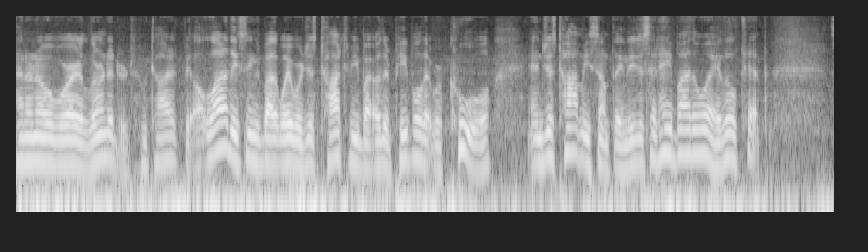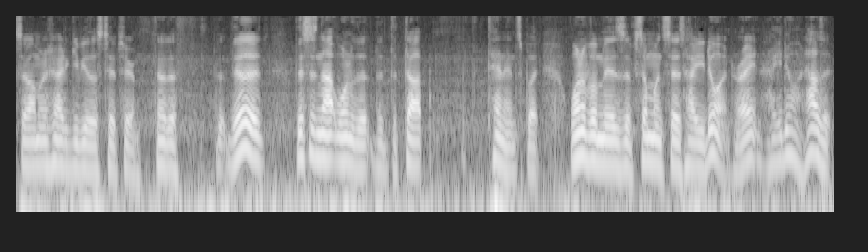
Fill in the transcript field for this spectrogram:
I don't know where I learned it or who taught it. A lot of these things, by the way, were just taught to me by other people that were cool and just taught me something. They just said, hey, by the way, a little tip. So I'm going to try to give you those tips here. Now, the, the, the other, this is not one of the, the, the top tenants, but one of them is if someone says, "How you doing?" Right? How you doing? How's it?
